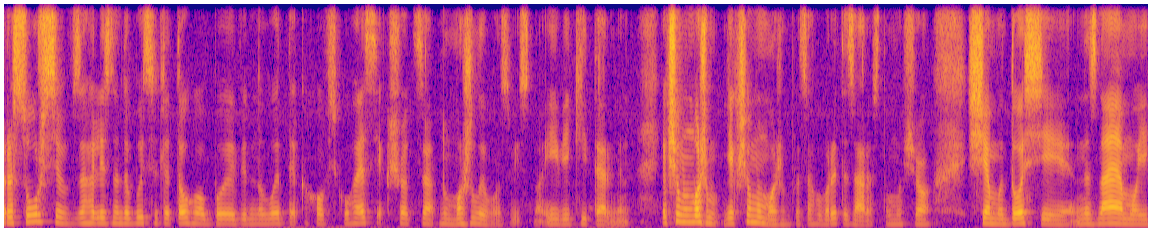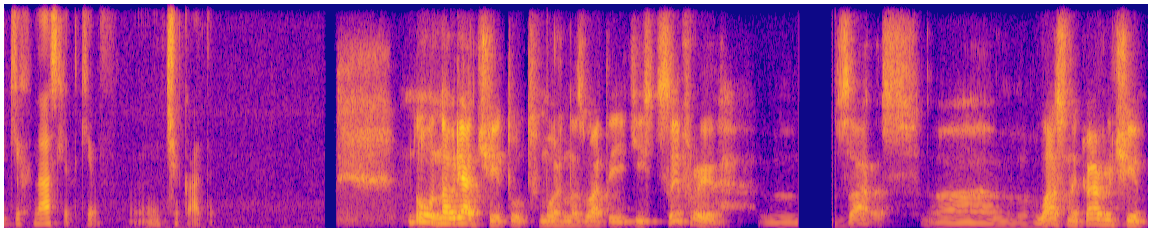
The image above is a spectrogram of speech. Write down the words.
ресурсів взагалі знадобиться для того, аби відновити Каховську ГЕС, якщо це ну можливо, звісно, і в який термін? Якщо ми можемо, якщо ми можемо про це говорити зараз, тому що ще ми досі не знаємо, яких наслідків чекати. Ну, навряд чи тут можна назвати якісь цифри зараз. Власне кажучи,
